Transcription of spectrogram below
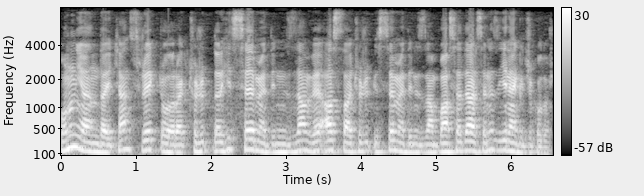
Onun yanındayken sürekli olarak çocukları hiç sevmediğinizden ve asla çocuk istemediğinizden bahsederseniz yine gıcık olur.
